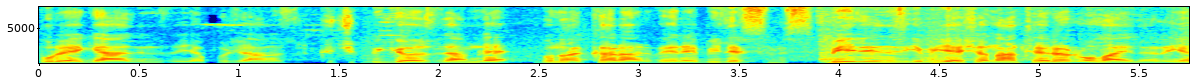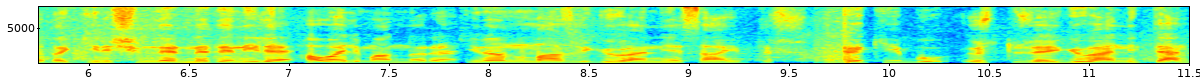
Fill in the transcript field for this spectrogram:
Buraya geldiğinizde yapacağınız küçük bir gözlemle buna karar verebilirsiniz. Bildiğiniz gibi yaşanan terör olayları ya da girişimleri nedeniyle havalimanları inanılmaz bir güvenliğe sahiptir. Peki bu üst düzey güvenlikten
